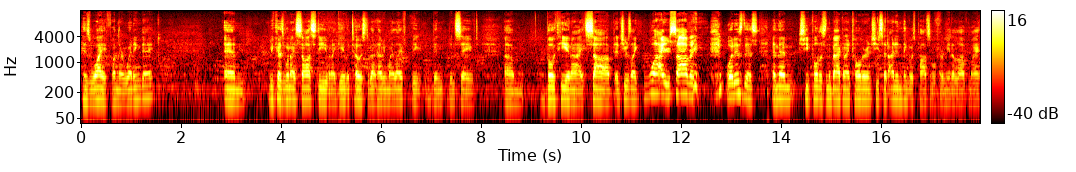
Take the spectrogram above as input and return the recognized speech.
his wife on their wedding day. And because when I saw Steve and I gave a toast about having my life been been saved, um, both he and I sobbed, and she was like, "Why are you sobbing? what is this?" And then she pulled us in the back, and I told her, and she said, "I didn't think it was possible for me to love my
